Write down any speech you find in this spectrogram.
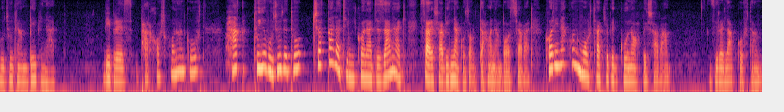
وجودم ببیند. بیبرس پرخاش کنان گفت حق توی وجود تو چه غلطی می کند زنک؟ سر شبی نگذار دهانم باز شود. کاری نکن مرتکب گناه بشوم. زیر لب گفتم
